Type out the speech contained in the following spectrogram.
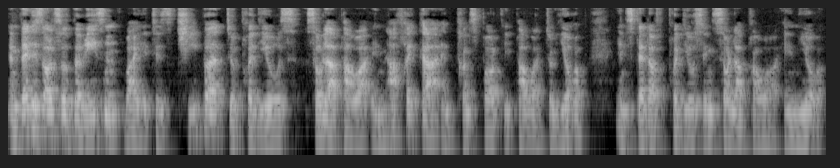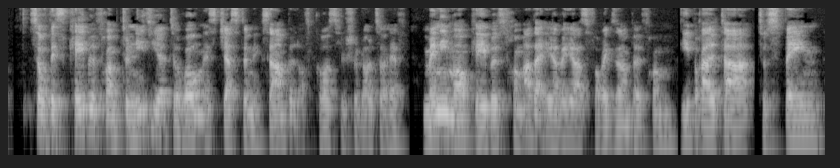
And that is also the reason why it is cheaper to produce solar power in Africa and transport the power to Europe instead of producing solar power in Europe. So this cable from Tunisia to Rome is just an example. Of course, you should also have many more cables from other areas, for example, from Gibraltar to Spain,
